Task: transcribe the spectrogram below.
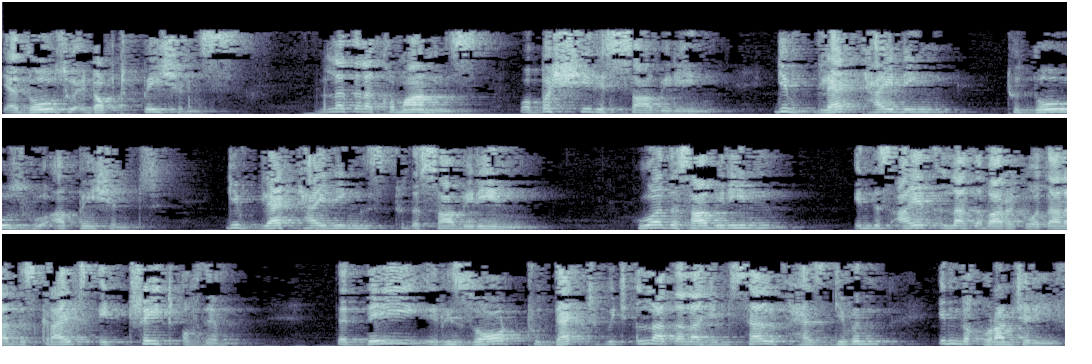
There are those who adopt patience. Allah Ta'ala commands, وَبَشِّرِ الصَّابِرِينَ Give glad tidings to those who are patient. Give glad tidings to the sabirin. Who are the sabirin? In this ayat Allah wa Ta'ala describes a trait of them. That they resort to that which Allah Ta'ala Himself has given in the Quran Sharif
